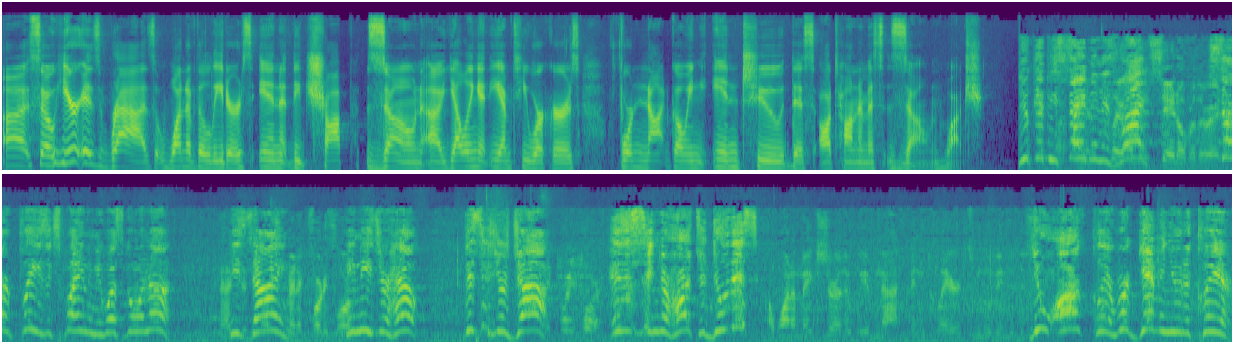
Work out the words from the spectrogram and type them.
Uh, so here is Raz, one of the leaders in the CHOP zone, uh, yelling at EMT workers for not going into this autonomous zone. Watch. You could be saving his life. can say it over the. Sir, please explain to me what's going on. Uh, He's dying. He needs your help. This is your job. Is this in your heart to do this? I want to make sure that we have not been cleared to move into this. You are clear. We're giving you the clear.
